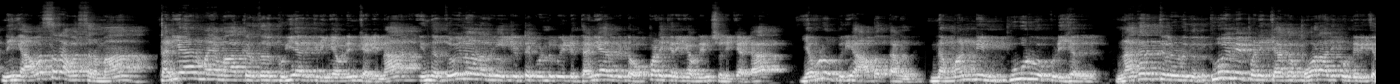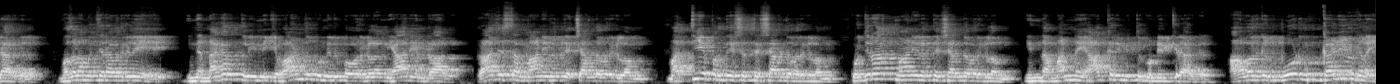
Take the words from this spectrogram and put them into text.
நீங்க அவசர அவசரமா தனியார் மயமாக்குறதுல குறியா இருக்கிறீங்க அப்படின்னு கேட்டீங்கன்னா இந்த தொழிலாளர்கள் கிட்ட கொண்டு போயிட்டு தனியார் கிட்ட ஒப்படைக்கிறீங்க அப்படின்னு சொல்லி கேட்டா எவ்வளவு பெரிய ஆபத்தானது. இந்த மண்ணின் பூர்வ குடிகள் நகரத்தில் உள்ள தூய்மை பணிக்காக போராடி கொண்டிருக்கிறார்கள். முதலமைச்சர் அவர்களே இந்த நகரத்தில் இன்னைக்கு வாழ்ந்து கொண்டிருப்பவர்கள் யார் என்றால் ராஜஸ்தான் மாநிலத்தை சேர்ந்தவர்களும் மத்திய பிரதேசத்தை சேர்ந்தவர்களும் குஜராத் மாநிலத்தை சேர்ந்தவர்களும் இந்த மண்ணை ஆக்கிரமித்துக் கொண்டிருக்கிறார்கள். அவர்கள் போடும் கழிவுகளை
